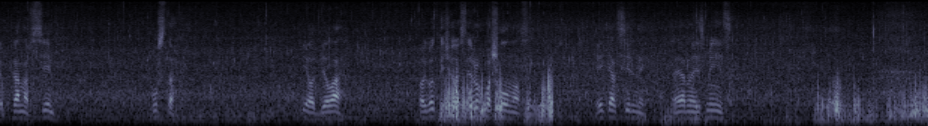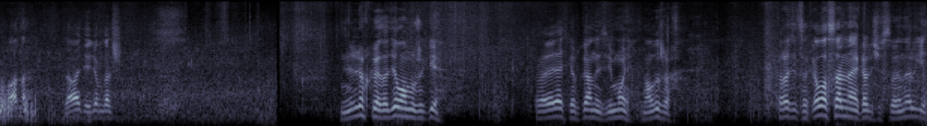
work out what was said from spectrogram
Капканов 7. Пусто. И вот дела. Погодка что, снежок пошел у нас. Ветер сильный. Наверное, изменится. Ладно, давайте идем дальше. Нелегкое это дело, мужики. Проверять капканы зимой на лыжах. Тратится колоссальное количество энергии.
